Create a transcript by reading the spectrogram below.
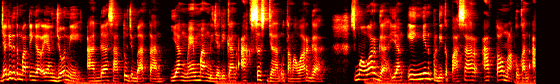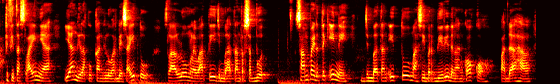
Jadi di tempat tinggal yang Joni ada satu jembatan yang memang dijadikan akses jalan utama warga. Semua warga yang ingin pergi ke pasar atau melakukan aktivitas lainnya yang dilakukan di luar desa itu selalu melewati jembatan tersebut. Sampai detik ini, jembatan itu masih berdiri dengan kokoh, padahal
